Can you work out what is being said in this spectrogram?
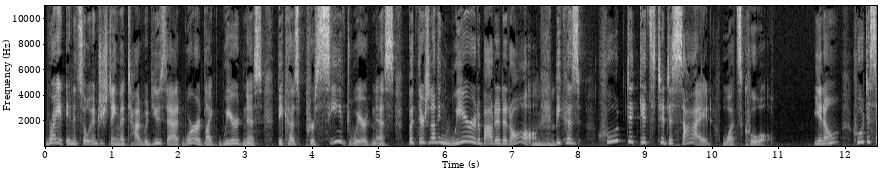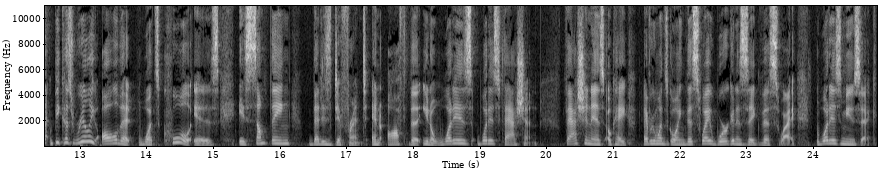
right and it's so interesting that todd would use that word like weirdness because perceived weirdness but there's nothing weird about it at all mm-hmm. because who d- gets to decide what's cool you know who decide because really all that what's cool is is something that is different and off the you know what is what is fashion? Fashion is okay everyone's going this way we're going to zig this way. What is music?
